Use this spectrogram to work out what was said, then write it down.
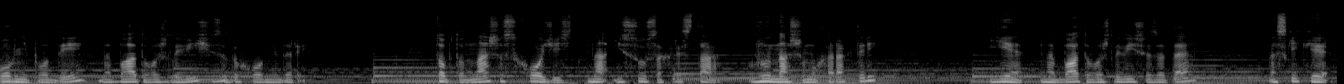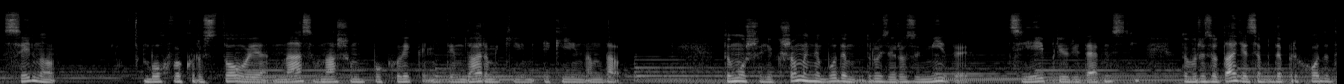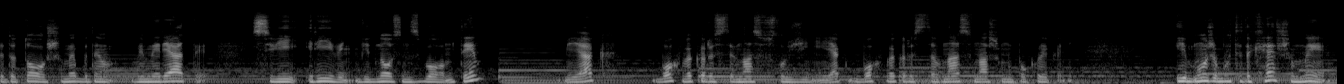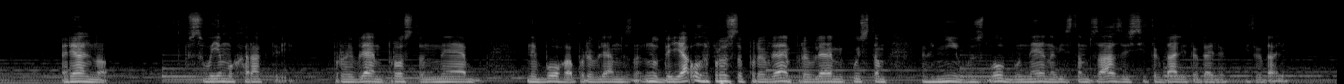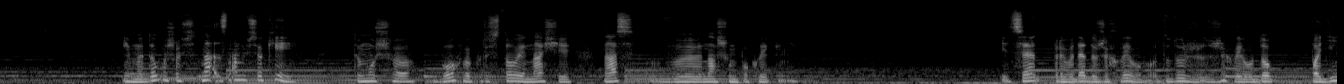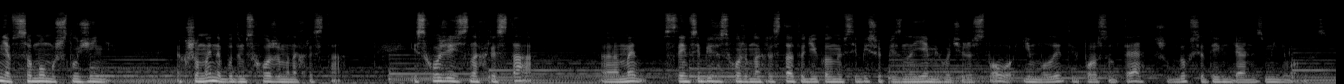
духовні плоди набагато важливіші за духовні дари. Тобто наша схожість на Ісуса Христа в нашому характері є набагато важливіше за те, наскільки сильно Бог використовує нас в нашому покликанні тим даром, який він, який він нам дав. Тому що якщо ми не будемо, друзі, розуміти цієї пріоритетності, то в результаті це буде приходити до того, що ми будемо виміряти свій рівень відносин з Богом тим, як Бог використав нас в служінні, як Бог використав нас в нашому покликанні. І може бути таке, що ми реально в своєму характері проявляємо просто не, не Бога, а проявляємо ну, диявола просто проявляємо, проявляємо якусь там гніву, злобу, ненависть, там заздрість і так далі, і так далі, і так далі. І ми думаємо, що з нами все окей. Тому що Бог використовує наші, нас в нашому покликанні. І це приведе до жахливого, до дуже жахливого, до падіння в самому служінні, якщо ми не будемо схожими на Христа. І схожість на Христа, е, ми стаємо все більше схожим на Христа тоді, коли ми все більше пізнаємо Його через Слово і в молитві просимо те, щоб Дух Святий Він реально змінював нас.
